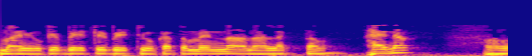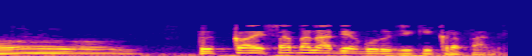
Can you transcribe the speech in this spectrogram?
माइयों के बेटे, बेटियों का तो मैं नाना लगता हूँ। है ना? ओ तो कैसा बना दिया गुरु जी की कृपा ने।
